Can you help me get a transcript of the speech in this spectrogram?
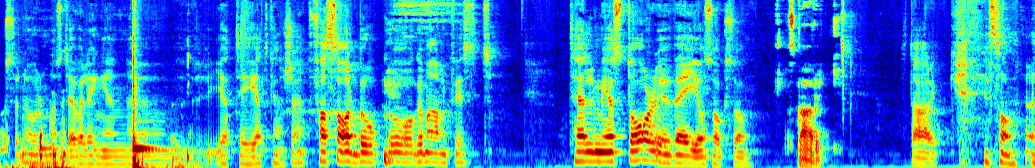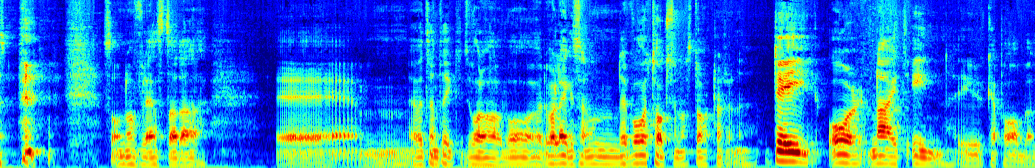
Också Nurmos. Det är väl ingen uh, jättehet kanske. Fasadbok och Roger Malmqvist. Tell me a story Vejos också. Stark. stark som, som de flesta där. Eh, jag vet inte riktigt vad det var. Det var länge sedan. Det var ett tag sedan de startade nu. Day or Night In är ju kapabel.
